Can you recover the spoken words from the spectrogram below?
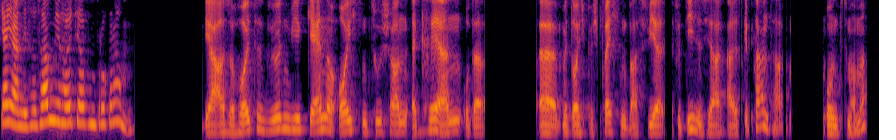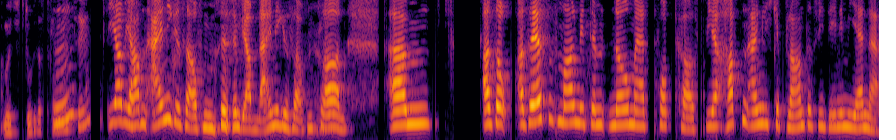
Ja, Janis, was haben wir heute auf dem Programm? Ja, also heute würden wir gerne euch, den Zuschauern, erklären oder äh, mit euch besprechen, was wir für dieses Jahr alles geplant haben. Und Mama, würdest du das gerne hm? erzählen? Ja, wir haben einiges auf dem, wir haben einiges auf dem Plan. Ähm, also als erstes mal mit dem Nomad Podcast. Wir hatten eigentlich geplant, dass wir den im Jänner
